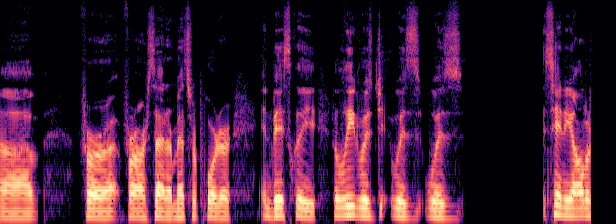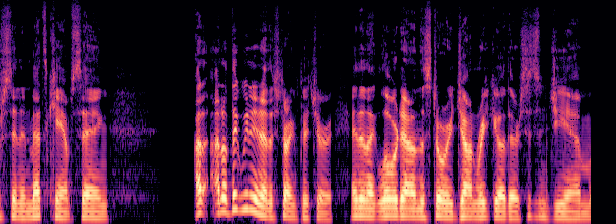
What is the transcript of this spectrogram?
Uh, for uh, for our site, our Mets reporter, and basically the lead was was was Sandy Alderson in Mets camp saying, I, I don't think we need another starting pitcher. And then, like lower down in the story, John Ricco, their assistant GM,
